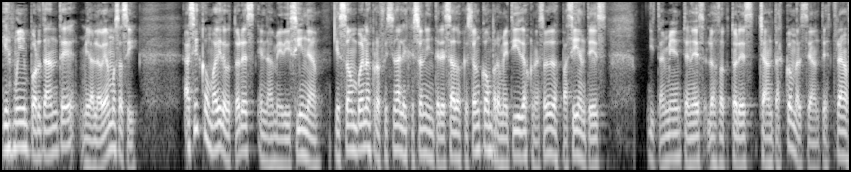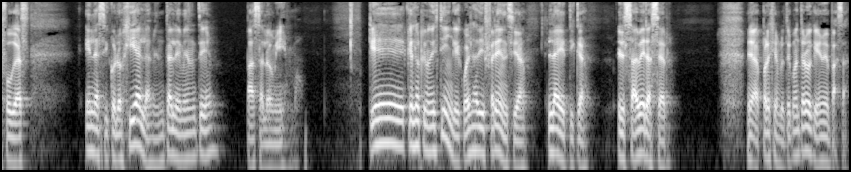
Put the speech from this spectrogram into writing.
que es muy importante, mira, lo veamos así. Así como hay doctores en la medicina que son buenos profesionales, que son interesados, que son comprometidos con la salud de los pacientes, y también tenés los doctores chantas, comerciantes, tránfugas, en la psicología lamentablemente pasa lo mismo. ¿Qué, ¿Qué, es lo que nos distingue? ¿Cuál es la diferencia? La ética, el saber hacer. Mira, por ejemplo, te cuento algo que a mí me pasa.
